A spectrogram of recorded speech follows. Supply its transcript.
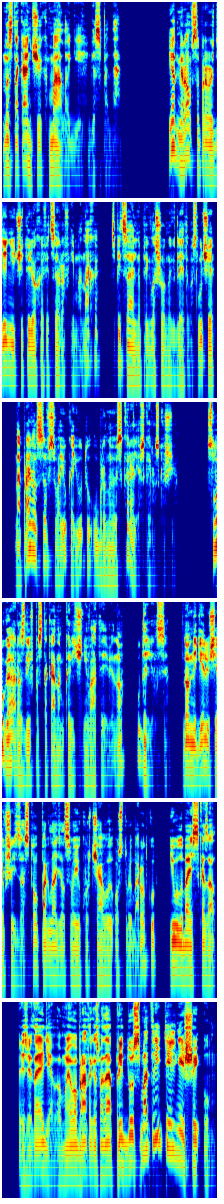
на стаканчик Малаги, господа». И адмирал в сопровождении четырех офицеров и монаха, специально приглашенных для этого случая, направился в свою каюту, убранную с королевской роскошью. Слуга, разлив по стаканам коричневатое вино, удалился. Дон Мигель, усевшись за стол, погладил свою курчавую острую бородку и, улыбаясь, сказал, «Пресвятая Дева, у моего брата, господа, предусмотрительнейший ум.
